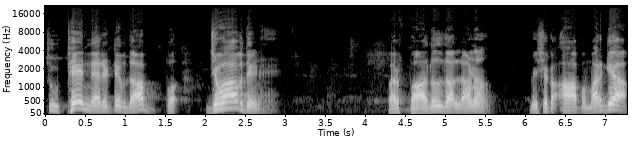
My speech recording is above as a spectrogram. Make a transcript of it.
ਝੂਠੇ ਨੈਰੇਟਿਵ ਦਾ ਬ- ਜਵਾਬ ਦੇਣਾ ਹੈ। ਪਰ ਬਾਦਲ ਦਾ ਲਾਣਾ ਬੇਸ਼ੱਕ ਆਪ ਮਰ ਗਿਆ,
